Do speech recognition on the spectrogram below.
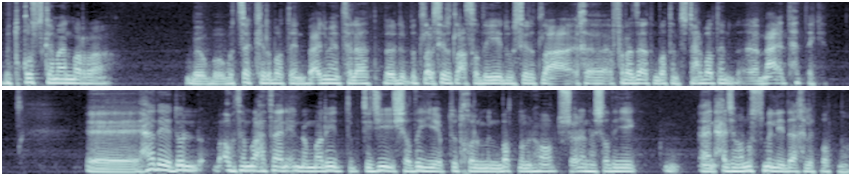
بتقص كمان مرة. بتسكر البطن. بعد يومين ثلاث بيطلع بصير يطلع صديد وبصير يطلع افرازات من البطن بتفتح البطن امعاء تهتكت. آه هذا يدل أو ملاحظه ثانية إنه مريض بتجي شظية بتدخل من بطنه من هون بتشعر إنها شظية يعني حجمها نص ملي داخل في بطنه.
